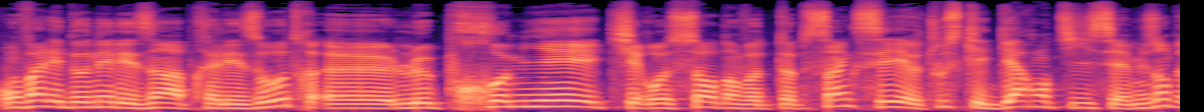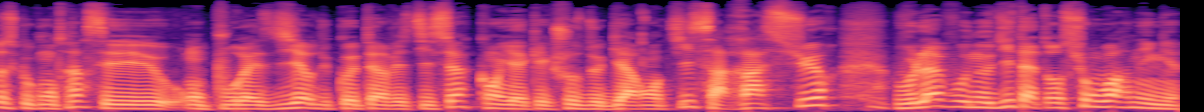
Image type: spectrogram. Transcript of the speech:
On va les donner les uns après les autres. Euh, le premier qui ressort dans votre top 5, c'est euh, tout ce qui est garanti. C'est amusant parce qu'au contraire, c'est, on pourrait se dire du côté investisseur, quand il y a quelque chose de garanti, ça rassure. Vous là, vous nous dites attention, warning.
